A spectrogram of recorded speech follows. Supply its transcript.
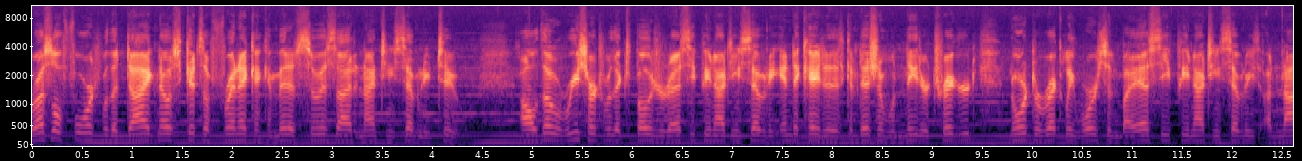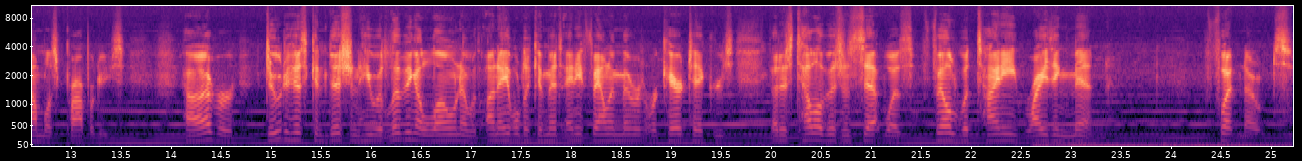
Russell Forth was a diagnosed schizophrenic and committed suicide in 1972. Although research with exposure to SCP-1970 indicated that his condition was neither triggered nor directly worsened by SCP-1970's anomalous properties. However, due to his condition he was living alone and was unable to convince any family members or caretakers that his television set was filled with tiny, rising men. Footnotes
